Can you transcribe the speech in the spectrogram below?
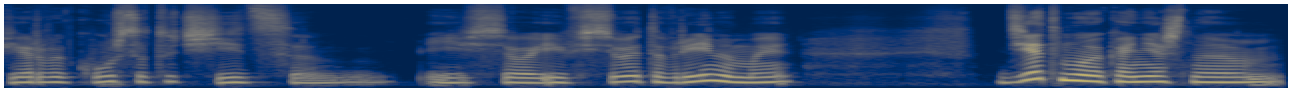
первый курс отучиться. И все. И все это время мы... Дед мой, конечно,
